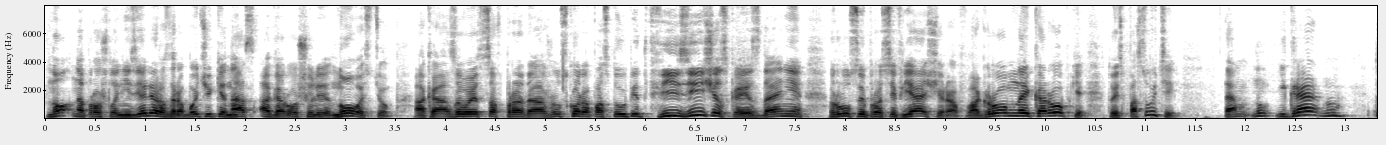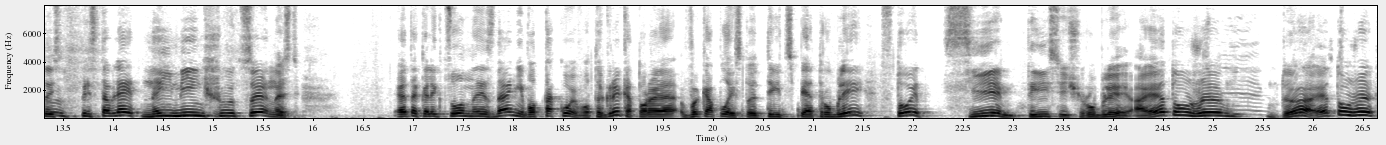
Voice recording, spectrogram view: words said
но на прошлой неделе разработчики нас огорошили новостью. Оказывается, в продажу скоро поступит физическое издание «Русы против ящеров» в огромной коробке. То есть, по сути, там, ну, игра, ну, то есть, представляет наименьшую ценность. Это коллекционное издание вот такой вот игры, которая в ВК Play стоит 35 рублей, стоит 7 тысяч рублей. А это уже да, это уже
